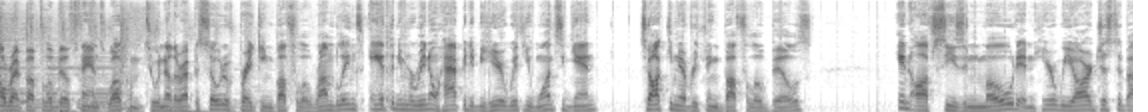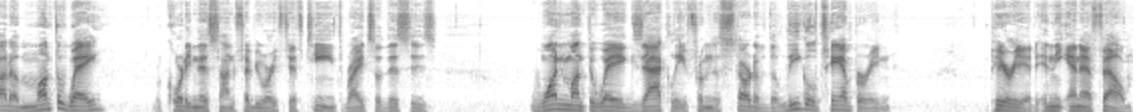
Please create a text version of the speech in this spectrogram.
All right, Buffalo Bills fans, welcome to another episode of Breaking Buffalo Rumblings. Anthony Marino, happy to be here with you once again, talking everything Buffalo Bills in off-season mode. And here we are, just about a month away, recording this on February 15th, right? So this is one month away exactly from the start of the legal tampering period in the NFL.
